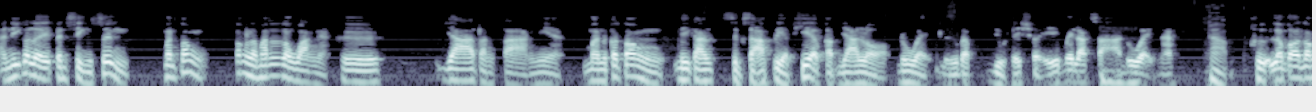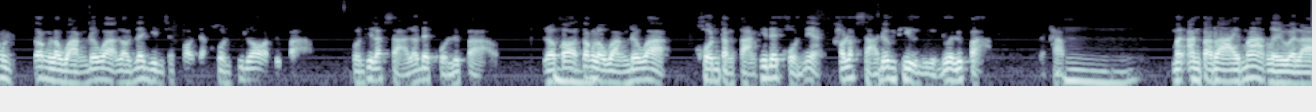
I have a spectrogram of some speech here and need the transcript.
อันนี้ก็เลยเป็นสิ่งซึ่งมันต้องต้องระมัดระวังอะ คือยาต่างๆ เนี่ย มันก็ต้องมีการศึกษาเปรียบเทียบกับยาหลอกด้วย หรือแบบอยู่เฉยๆไม่รักษาด้วยนะครับ คือแล้วก็ต้องต้องระวังด้วยว่าเราได้ยินเฉพาะจากคนที่รอดหรือเปล่า คนที่รักษาแล้วได้ผลหรือเปล่า แล้วก็อืมต้องระวังด้วยว่าคนต่างๆ ที่ได้ผลเนี่ยเขารักษาด้วยวิธีอื่นๆด้วยหรือเปล่านะครับอืมมันอันตรายมากเลยเวลา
